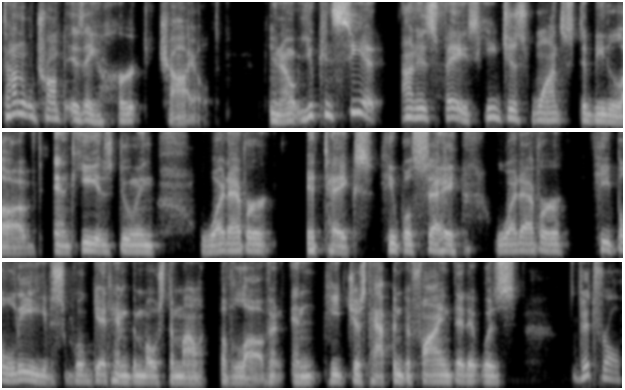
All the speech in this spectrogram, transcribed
Donald Trump is a hurt child. You know, you can see it on his face. He just wants to be loved and he is doing whatever it takes. He will say whatever he believes will get him the most amount of love. And, and he just happened to find that it was vitriol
